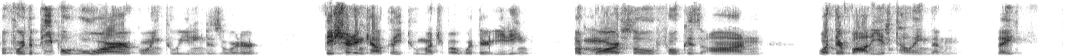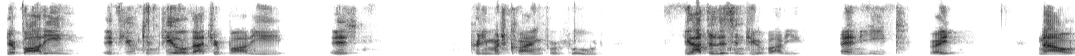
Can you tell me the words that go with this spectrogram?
but for the people who are going through eating disorder, they shouldn't calculate too much about what they're eating, but more so focus on what their body is telling them. Like your body, if you can feel that your body is pretty much crying for food, you have to listen to your body and eat, right? Now,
